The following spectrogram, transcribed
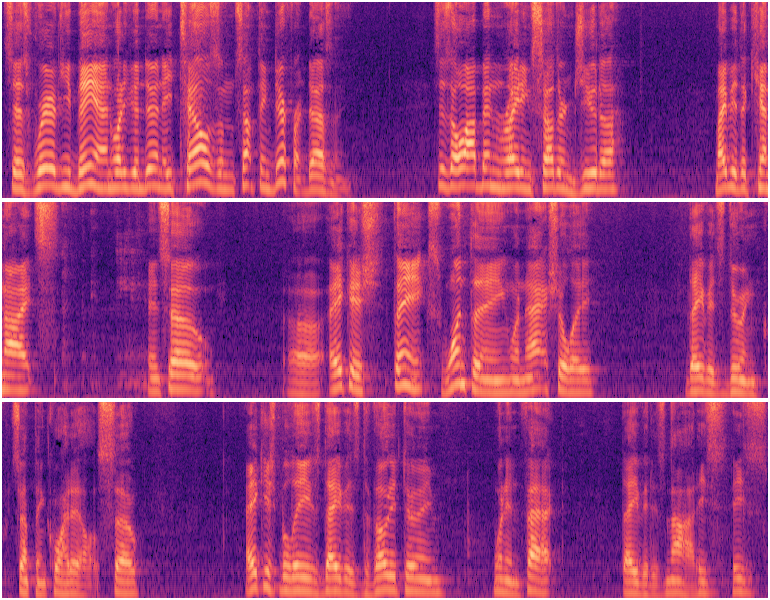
says, Where have you been? What have you been doing? He tells them something different, doesn't he? He says, Oh, I've been raiding southern Judah, maybe the Kenites. And so uh, Achish thinks one thing when actually David's doing something quite else. So Achish believes David is devoted to him when in fact David is not. He's, he's,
